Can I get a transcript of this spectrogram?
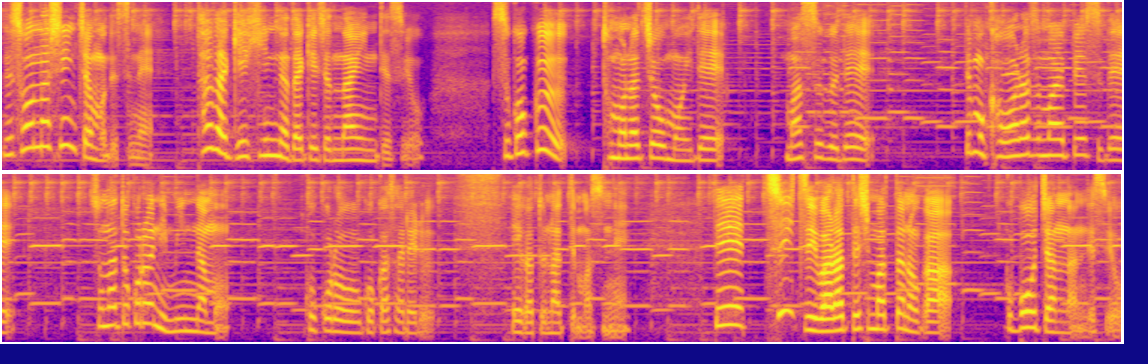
でそんなしんちゃんもですねただ下品なだけじゃないんですよ。すごく友達思いでまっすぐででも変わらずマイペースでそんなところにみんなも心を動かされる映画となってますね。でついつい笑ってしまったのが坊ちゃんなんですよ。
